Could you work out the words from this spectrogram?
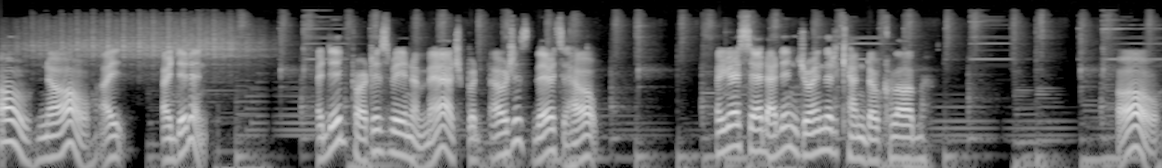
Oh, no, I I didn't. I did participate in a match, but I was just there to help. Like I said, I didn't join the kendo club. Oh.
